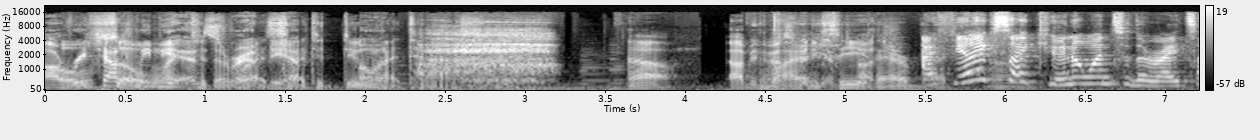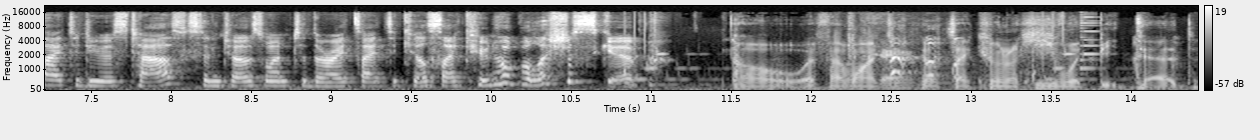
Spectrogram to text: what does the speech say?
Uh, reach out to also me went to the right DM. side to do Oh. my task. Oh, That'll be the well, best I video. didn't see you touch. there. I feel like uh, Sykkuno went to the right side to do his tasks, and Toast went to the right side to kill Sykkuno. But let's just skip. Oh, if I wanted Okay. to kill Sykkuno, he would be dead.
